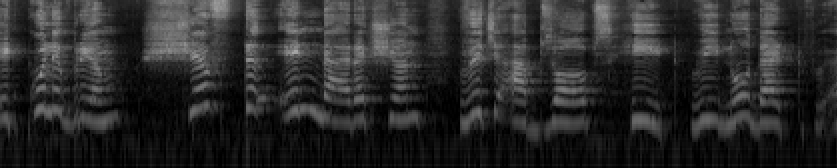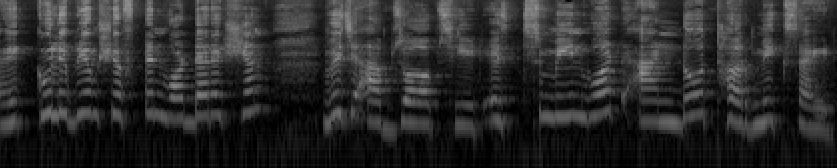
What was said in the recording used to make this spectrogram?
equilibrium shift in direction which absorbs heat. We know that equilibrium shift in what direction? Which absorbs heat. It's mean what? Endothermic side.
